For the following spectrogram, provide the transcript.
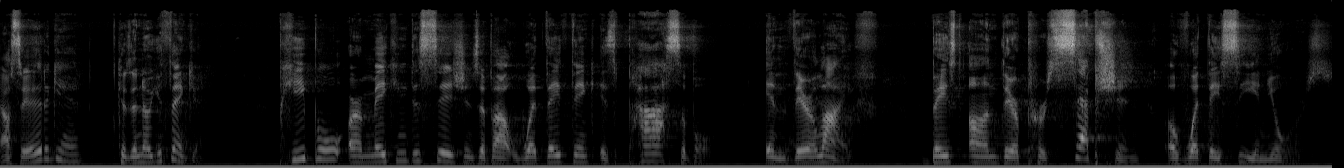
I'll say it again because I know you're thinking. People are making decisions about what they think is possible in their life based on their perception of what they see in yours.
